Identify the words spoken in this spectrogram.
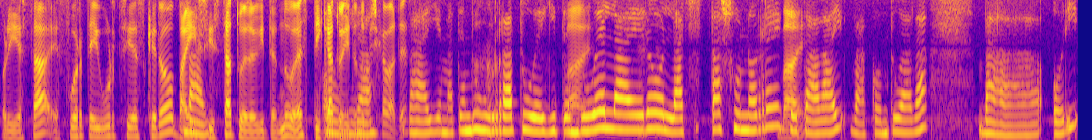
hori ez da, e, fuerte igurtzi ezkero, bai, Bai. ziztatu edo egiten du, ez? Pikatu egiten du pixka bat, ez? Bai, ematen du urratu egiten Bai. duela, ero, latztasun horrek, Bai. eta bai, ba, kontua da, ba, hori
